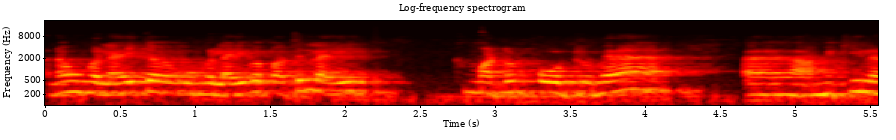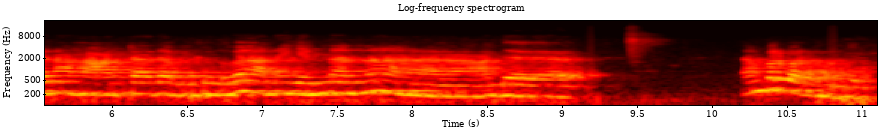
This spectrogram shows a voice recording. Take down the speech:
ஆனால் உங்கள் லைக்கை உங்கள் லைவை பார்த்து லைக் மட்டும் போட்டுருவேன். அமைக்கி இல்லைன்னா ஹார்ட்டாக அமைக்க விடுவேன். ஆனால் என்னன்னா அந்த நம்பர் வர மாட்டேன்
